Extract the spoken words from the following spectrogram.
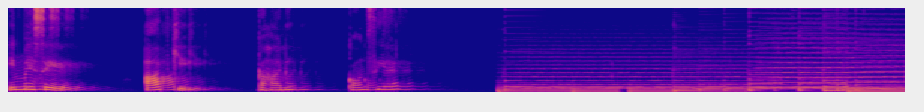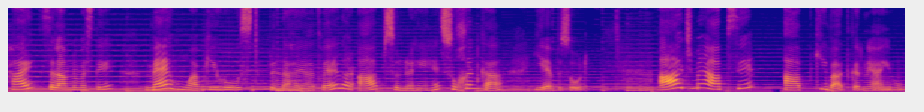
इनमें से आपकी कहानी कौन सी है हाय सलाम नमस्ते मैं हूँ आपकी होस्ट वृंदा हयात वैद और आप सुन रहे हैं सुखन का ये एपिसोड आज मैं आपसे आपकी बात करने आई हूँ.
